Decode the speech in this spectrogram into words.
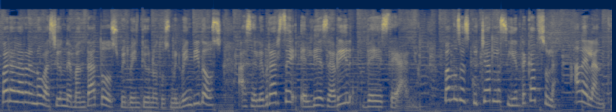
para la renovación de mandato 2021-2022 a celebrarse el 10 de abril de este año. Vamos a escuchar la siguiente cápsula. Adelante.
